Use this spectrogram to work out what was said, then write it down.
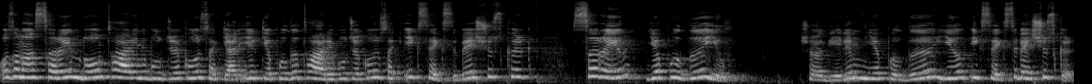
o zaman sarayın doğum tarihini bulacak olursak yani ilk yapıldığı tarihi bulacak olursak x eksi 540 sarayın yapıldığı yıl. Şöyle diyelim yapıldığı yıl x eksi 540.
